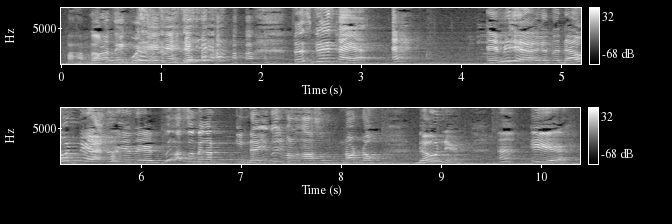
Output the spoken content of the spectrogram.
Paham banget ya gue kayaknya. Terus gue kayak eh ini ya gitu daun ya? Gue gituin gue langsung dengan indahnya gue cuma langsung nodong daun ya? Ah iya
